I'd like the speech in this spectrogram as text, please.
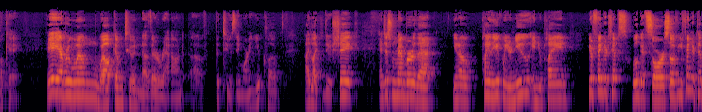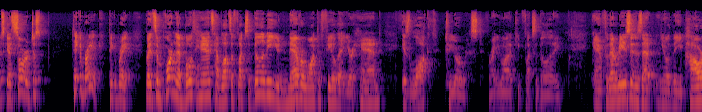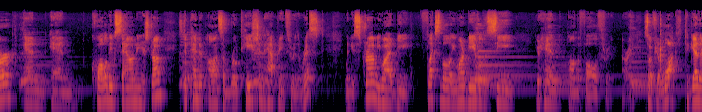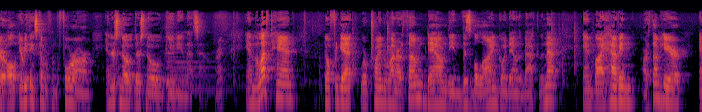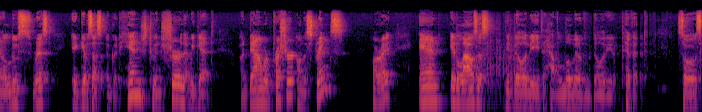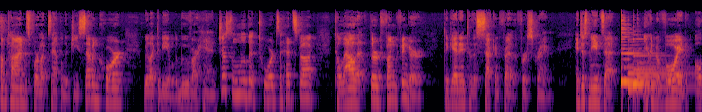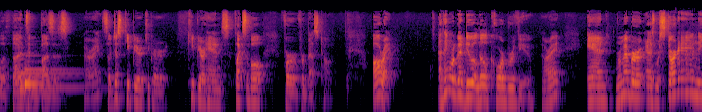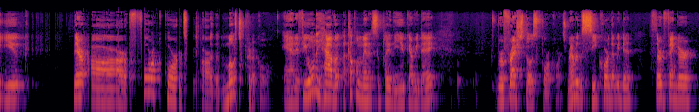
Okay. Hey everyone, welcome to another round of the Tuesday Morning Uke Club. I'd like to do a shake, and just remember that, you know, playing the uke when you're new and you're playing, your fingertips will get sore. So if your fingertips get sore, just take a break. Take a break. But it's important that both hands have lots of flexibility. You never want to feel that your hand is locked to your wrist, right? You want to keep flexibility. And for that reason is that, you know, the power and and quality of sound in your strum is dependent on some rotation happening through the wrist. When you strum, you want to be flexible. You want to be able to see your hand on the follow through. All right. So if you're locked together, all everything's coming from the forearm, and there's no there's no beauty in that sound. Right. And the left hand, don't forget, we're trying to run our thumb down the invisible line going down the back of the neck, and by having our thumb here and a loose wrist, it gives us a good hinge to ensure that we get a downward pressure on the strings. All right. And it allows us the ability to have a little bit of ability to pivot. So sometimes, for example, the G7 chord, we like to be able to move our hand just a little bit towards the headstock to allow that third finger to get into the second fret of the first string. It just means that you can avoid all the thuds and buzzes. All right. So just keep your keep your keep your hands flexible for for best tone. All right. I think we're going to do a little chord review. All right. And remember, as we're starting the uke, there are four chords which are the most critical. And if you only have a, a couple minutes to play the uke every day, refresh those four chords. Remember the C chord that we did? Third finger,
